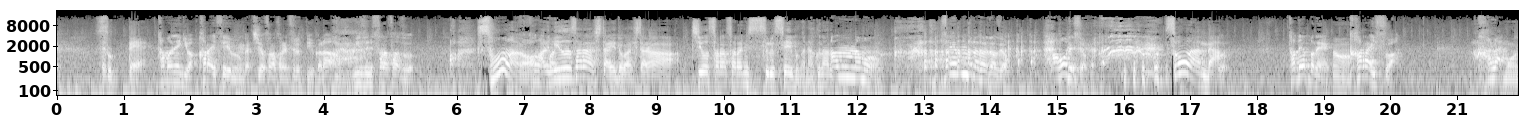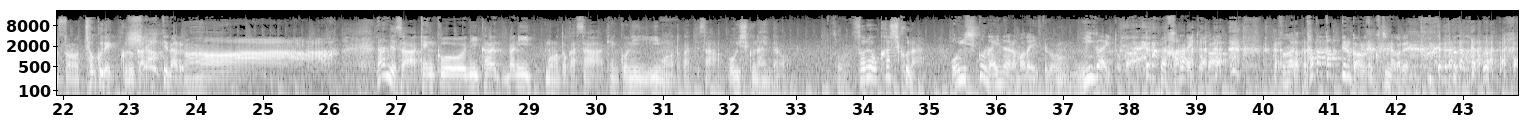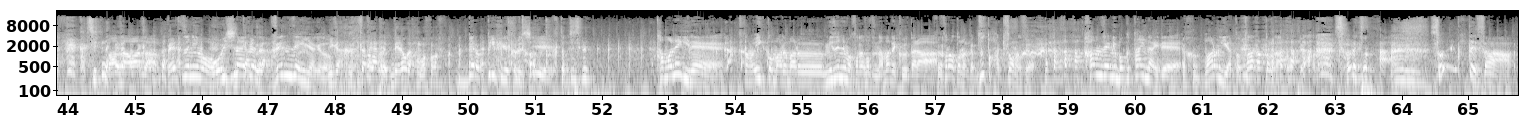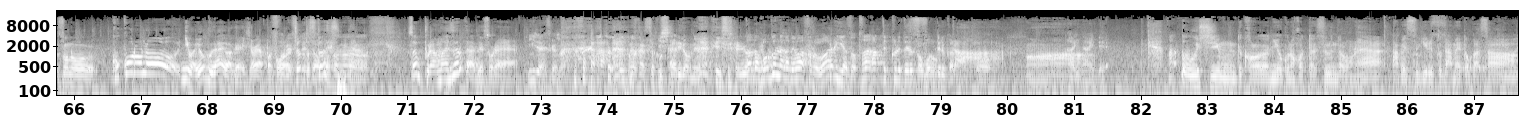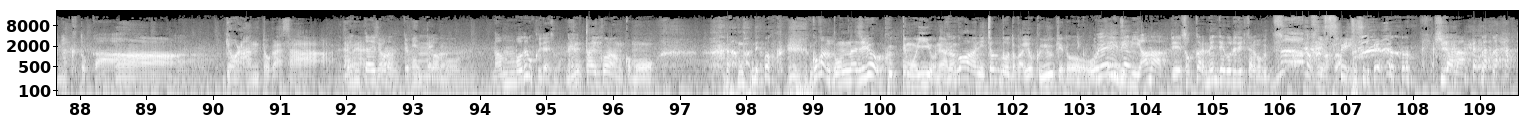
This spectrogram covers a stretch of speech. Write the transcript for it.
吸って。玉ねぎは辛い成分が血をサラサラにするっていうから、はいはい水にさらさず。あそうなそののあれ水さらしたりとかしたら血をサラサラにする成分がなくなるあのんなもん。全部なくなってますよ。アホですよ。そうなんだ。ただやっぱね、うん。辛いっすわ辛い。もうその直で来るから。ってなる。あー。なんでさ健康に体にいいものとかさ健康にいいものとかってさ美味しくないんだろう。それおかしくない？美味しくないならまだいいんですけど、苦いとか辛いとか そのなんか戦ってる感あるんですよ口の中で。口のわ中でざわざ別にもう美味しないぐらいだから全然いいんやけど。味覚が戦ってベロがもう。ベロピリピリするし玉ねぎねその1個丸々水にもさらさず生で食うたら その後なんかずっと吐きそうなんですよ。完全に僕体内で悪いやつと戦っとるなと思って。それさそれってさその心のにはよくないわけでしょ？やっぱこうちょっとストレスみたいな、うん。それプラマイゼロやでそれ。いいじゃないですかじゃ まあそう石田理論で言うただ僕の中ではその悪いやつを戦ってくれてると思ってるから体あ内で。なんで美味しいもんって体に良くなかったりするんだろうね。食べ過ぎるとダメとかさ。牛肉とか。ああ魚卵とかさ。ダメ明なんでしょ？太子なんてほんまもうなんぼでも食いたいですもん明ね太子なんかもうなんぼでもご飯と同じ量食ってもいいよね。あのご飯にちょっととかよく言うけど親指に穴あってそっから明太子出てきたら僕ずーっと吸いますわ。吸い続ける火花。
